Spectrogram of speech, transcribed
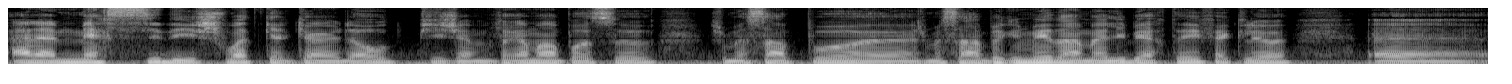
à la merci des choix de quelqu'un d'autre, puis j'aime vraiment pas ça. Je me sens pas. Euh, je me sens brimé dans ma liberté. Fait que là, euh,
